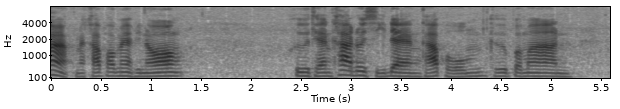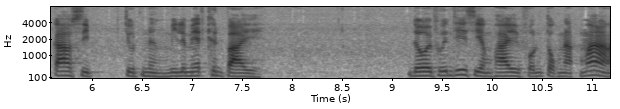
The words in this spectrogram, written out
มากนะครับพ่อแม่พี่น้อง คือแทนค่าด้วยสีแดงครับผมคือประมาณ 90.1มิลลิเมตรขึ้นไป โดยพื้นที่เสี่ยงภัยฝนตกหนักมาก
